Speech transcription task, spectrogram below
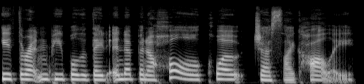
He threatened people that they'd end up in a hole, quote, just like Holly.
